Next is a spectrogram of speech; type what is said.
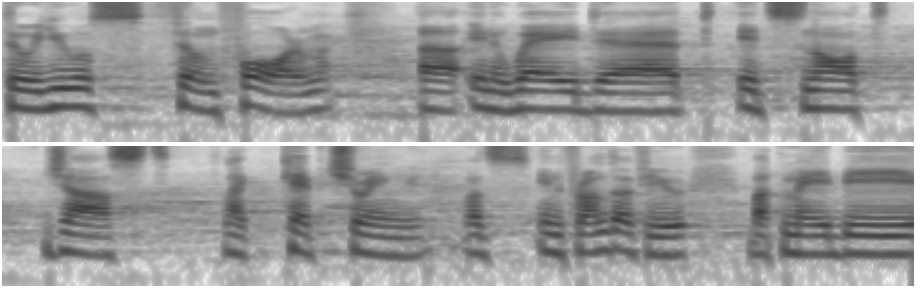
to use film form uh, in a way that it's not just like capturing what's in front of you, but maybe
